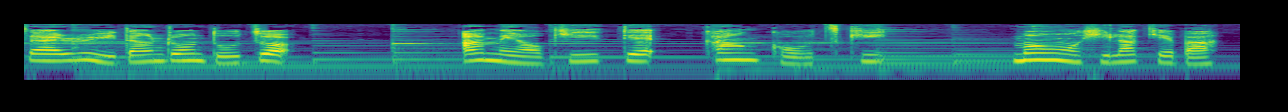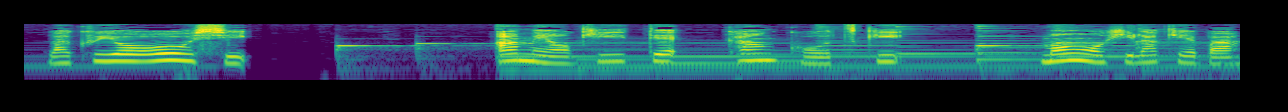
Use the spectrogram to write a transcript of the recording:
在日语当中读作“雨を聞いて観光つき、門を開けば落葉多し”。雨を聞いて観光つき、門を開けば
